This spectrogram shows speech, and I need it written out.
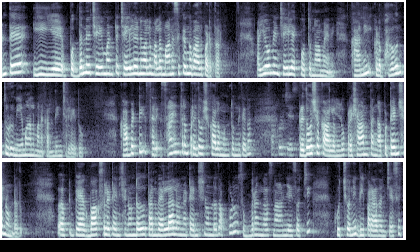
అంటే ఈ పొద్దున్నే చేయమంటే చేయలేని వాళ్ళు మళ్ళీ మానసికంగా బాధపడతారు. అయ్యో మేము చేయలేకపోతున్నామని కానీ ఇక్కడ భగవంతుడు నియమాలు మనకు అందించలేదు. కాబట్టి సరే సాయంత్రం ప్రదోషకాలం ఉంటుంది కదా. ప్రదోష కాలంలో ప్రశాంతంగా అప్పుడు టెన్షన్ ఉండదు. బ్యాగ్ బాక్సుల టెన్షన్ ఉండదు తను వెళ్ళాలన్న టెన్షన్ ఉండదు. అప్పుడు శుభ్రంగా స్నానం చేసి వచ్చి కూర్చొని దీపారాధన చేసి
